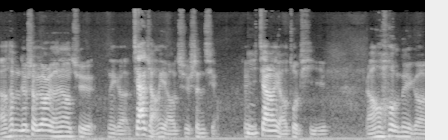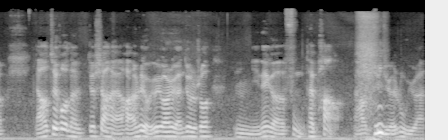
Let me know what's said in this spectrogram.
然后他们就上幼儿园要去那个家长也要去申请，就你嗯家长也要做题，然后那个，然后最后呢，就上海好像是有一个幼儿园，就是说嗯你那个父母太胖了，然后拒绝入园。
